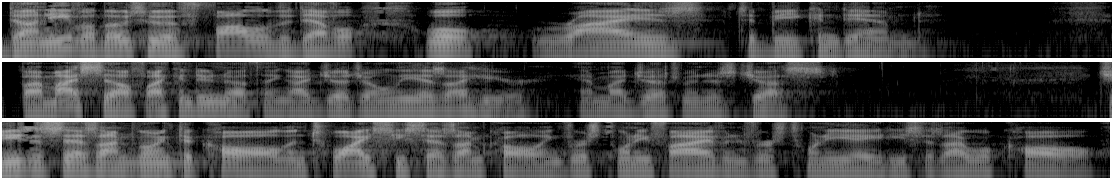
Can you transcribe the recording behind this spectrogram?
done evil, those who have followed the devil, will rise to be condemned. By myself, I can do nothing. I judge only as I hear, and my judgment is just. Jesus says, I'm going to call, and twice he says, I'm calling. Verse 25 and verse 28, he says, I will call.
